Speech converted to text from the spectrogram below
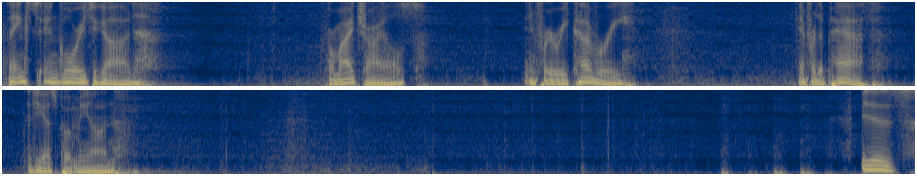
thanks and glory to God for my trials and for the recovery and for the path that He has put me on. It is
